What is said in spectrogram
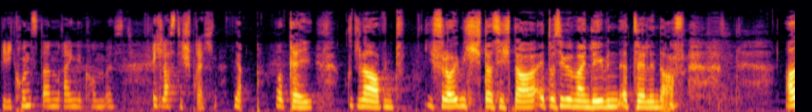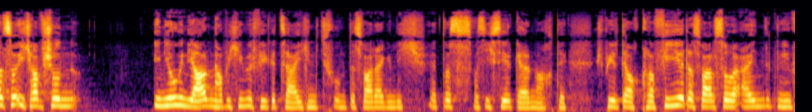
wie die Kunst dann reingekommen ist? Ich lasse dich sprechen. Ja, okay. Guten Abend. Ich freue mich, dass ich da etwas über mein Leben erzählen darf. Also ich habe schon in jungen Jahren habe ich immer viel gezeichnet und das war eigentlich etwas, was ich sehr gern machte. Ich spielte auch Klavier, das war so eigentlich,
